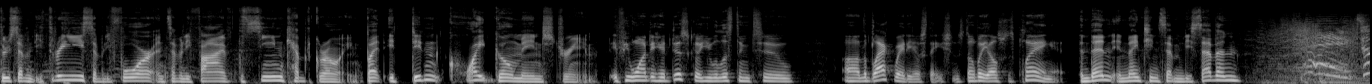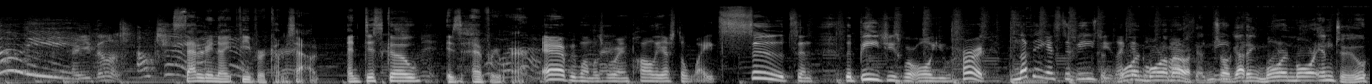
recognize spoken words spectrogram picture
Through 73, 74, and 75, the scene kept growing, but it didn't quite go mainstream. If you wanted to hear disco, you were listening to uh, the black radio stations. Nobody else was playing it. And then in 1977, Hey, Tony! How you doing? Okay. Saturday Night Fever comes out and disco is everywhere. Everyone was wearing polyester white suits, and the Bee Gees were all you heard. Nothing against the Bee Gees. More and more Americans are getting more and more into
